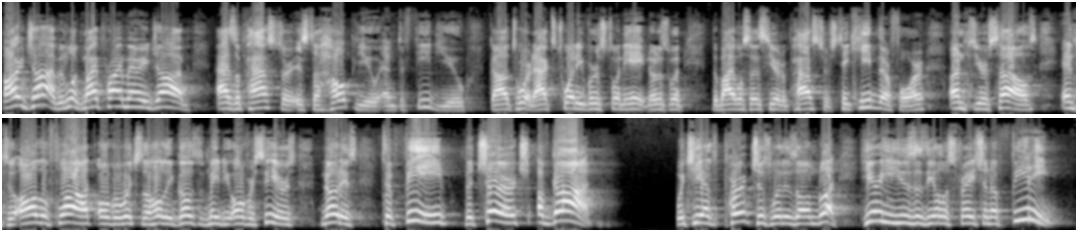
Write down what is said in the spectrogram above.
our job, and look, my primary job as a pastor is to help you and to feed you God's word. Acts 20, verse 28. Notice what the Bible says here to pastors. Take heed, therefore, unto yourselves and to all the flock over which the Holy Ghost has made you overseers. Notice, to feed the church of God, which he hath purchased with his own blood. Here he uses the illustration of feeding.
